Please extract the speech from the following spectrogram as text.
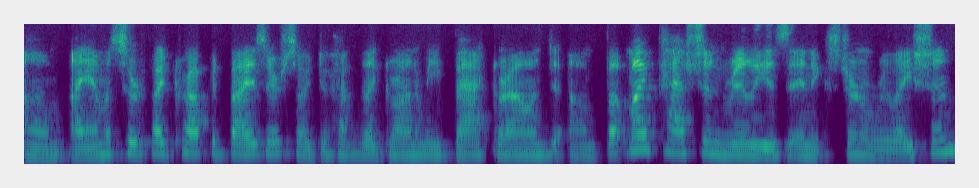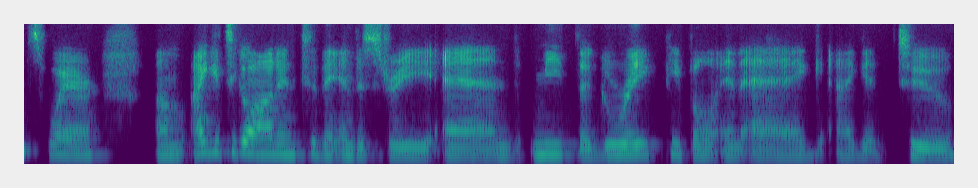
Um, I am a certified crop advisor, so I do have the agronomy background, um, but my passion really is in external relations, where um, I get to go out into the industry and meet the great people in ag. I get to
